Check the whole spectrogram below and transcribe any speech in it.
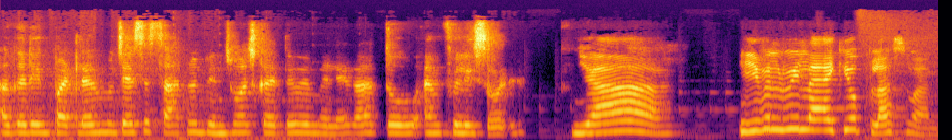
अगर एक बटलर मुझे ऐसे साथ में बिंज वॉच करते हुए मिलेगा तो आई एम फुली सोल्ड या he will be like your plus one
